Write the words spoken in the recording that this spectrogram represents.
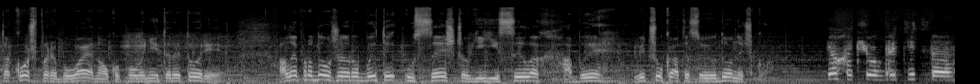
також перебуває на окупованій території, але продовжує робити усе, що в її силах, аби відшукати свою донечку. Я хочу обратиться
